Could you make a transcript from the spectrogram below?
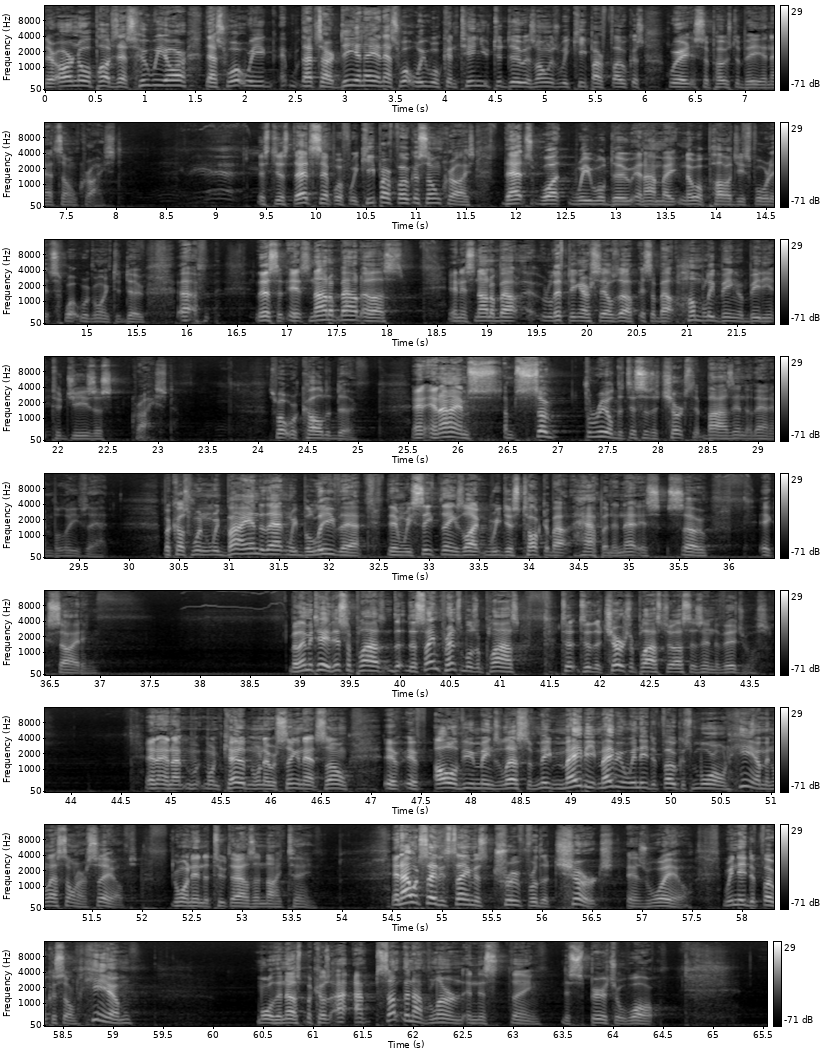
There are no apologies. That's who we are. That's what we that's our DNA and that's what we will continue to do as long as we keep our focus where it's supposed to be and that's on Christ. Amen. It's just that simple. If we keep our focus on Christ, that's what we will do and I make no apologies for it. It's what we're going to do. Uh, listen, it's not about us and it's not about lifting ourselves up. It's about humbly being obedient to Jesus Christ. It's what we're called to do. And, and I am I'm so thrilled that this is a church that buys into that and believes that. Because when we buy into that and we believe that, then we see things like we just talked about happen, and that is so exciting. But let me tell you, this applies, the, the same principles applies to, to the church applies to us as individuals. And, and I, when Caleb, when they were singing that song, if, if all of you means less of me, maybe, maybe we need to focus more on him and less on ourselves going into 2019. And I would say the same is true for the church as well. We need to focus on him more than us because I, I, something I've learned in this thing, this spiritual walk.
